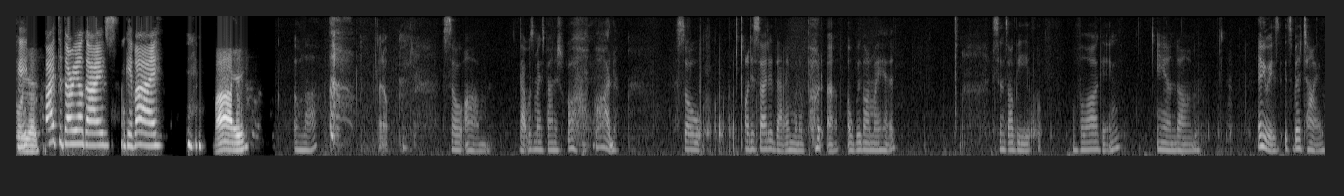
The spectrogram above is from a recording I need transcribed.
Oh, Okay, yes. bye to Dariel, guys. Okay, bye. Bye. Hola. Hello. So um that was my Spanish. Oh god. So I decided that I'm gonna put a, a wig on my head since I'll be vlogging and um anyways it's bedtime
